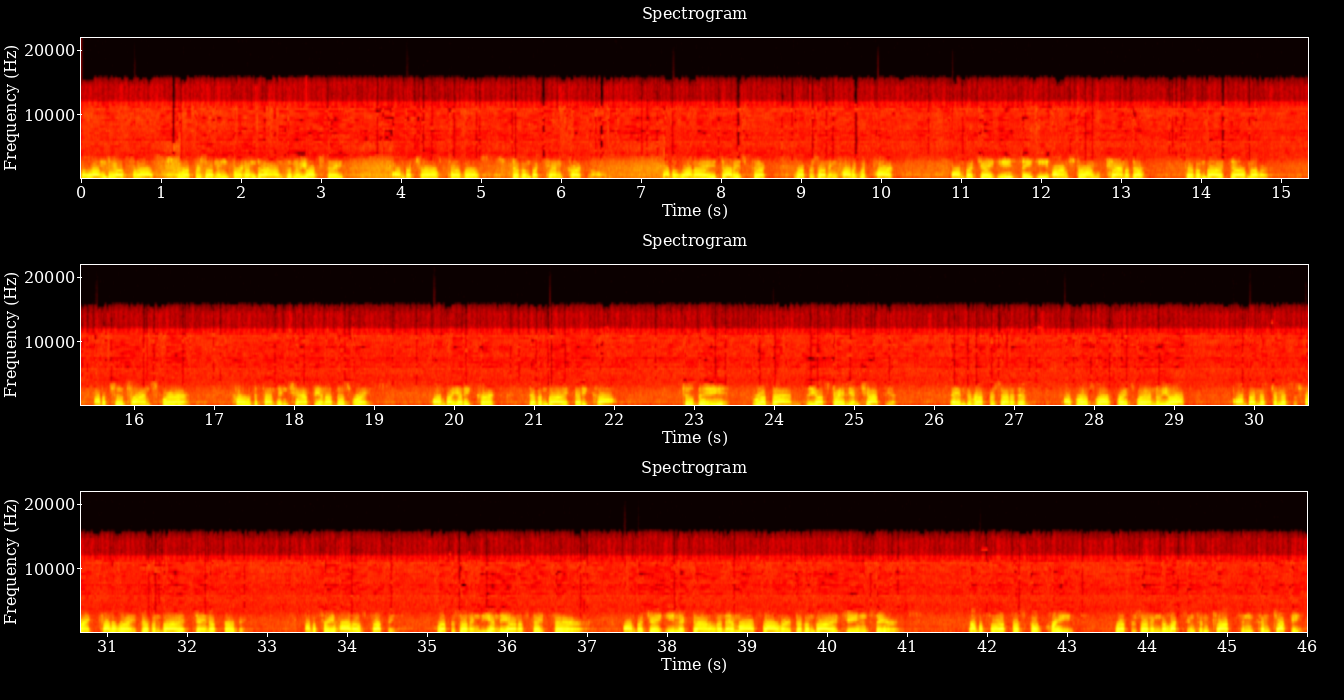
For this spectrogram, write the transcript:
Number one, Dale Frost, representing Vernon Downs in New York State, and by Charles Provost, driven by Ken Cardinal. Number 1A, Dottie's Pick, representing Hollywood Park, owned by J.E.C.E. Armstrong of Canada, driven by Del Miller. Number two, Times Square, co-defending champion of this race, owned by Eddie Kirk, driven by Eddie Cobb. 2B, Ribband, the Australian champion, named the representative of Roosevelt Raceway in New York, owned by Mr. and Mrs. Frank Calloway, driven by Dana Irving. Number three, Harlow's Peppy, representing the Indiana State Fair, owned by J.E. McDonald and M.R. Fowler, driven by Gene Sears. Number four, Frisco Creed, representing the Lexington Traps in Kentucky,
